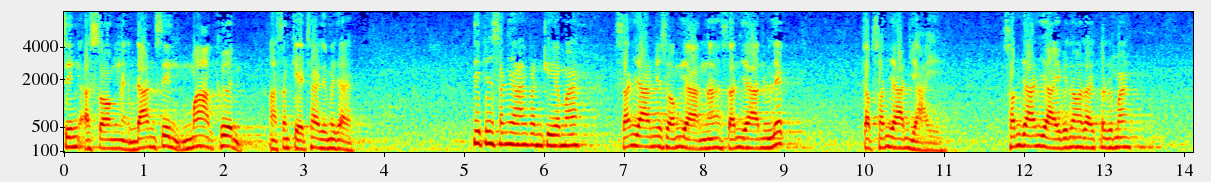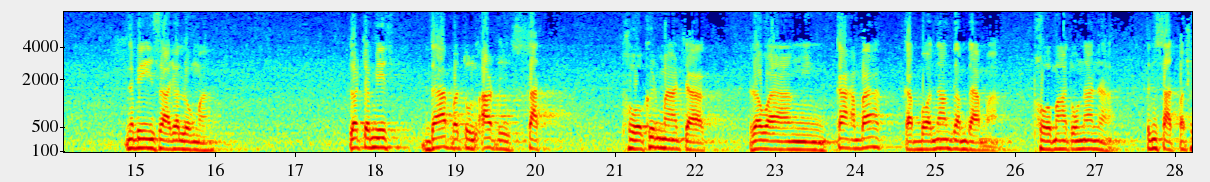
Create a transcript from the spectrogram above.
ซิงอะซองเนี่ยดันซิงมากขึ้นสังเกตใช่หรือไม่ใช่ นี่เป็นสัญญาณวันเกียร์มา สัญญาณมีสองอย่างนะ สัญญาณเล็กกับสัญญาณใหญ่ สัญญาณใหญ่เป็นอะไรก็รู้ไหมนบีอิสาจะลงมา เราจะมีดาบตุลอาดิสัตว์โผล่ขึ้นมาจากระหว่างกาบะกับบ่อน้ำดำๆโผล่มาตรงนั้นอะ เป็นสัตว์ประเท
